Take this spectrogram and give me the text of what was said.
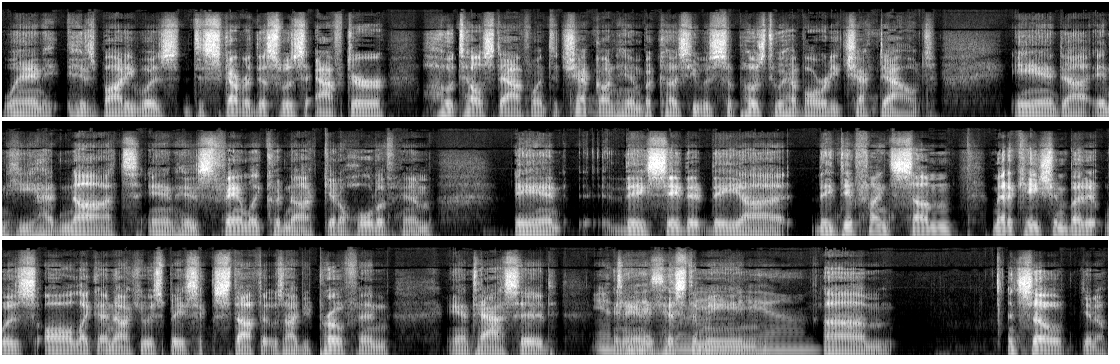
when his body was discovered. This was after hotel staff went to check on him because he was supposed to have already checked out, and uh, and he had not, and his family could not get a hold of him. And they say that they uh, they did find some medication, but it was all like innocuous, basic stuff. It was ibuprofen, antacid, and antihistamine. Yeah. Um, and so, you know,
